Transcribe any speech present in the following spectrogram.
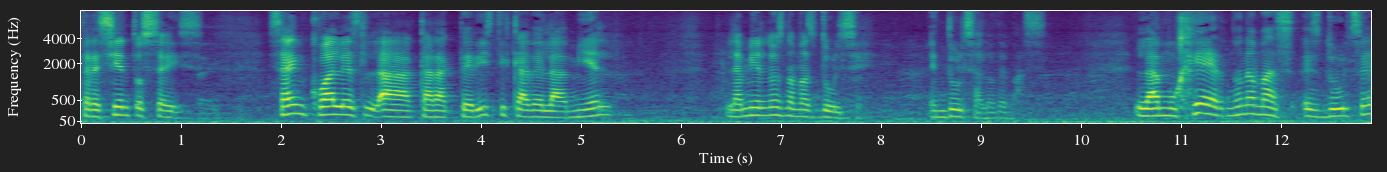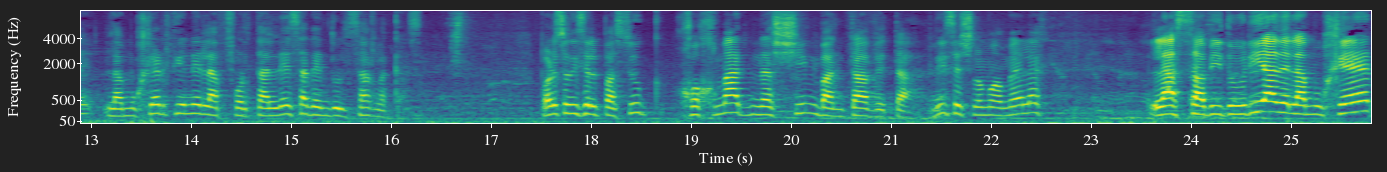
306. ¿Saben cuál es la característica de la miel? La miel no es nada más dulce, endulza lo demás. La mujer no nada más es dulce, la mujer tiene la fortaleza de endulzar la casa. Por eso dice el pasuk, Chochmat Nashim Bantaveta. Dice Shlomo Amelech, la sabiduría de la mujer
